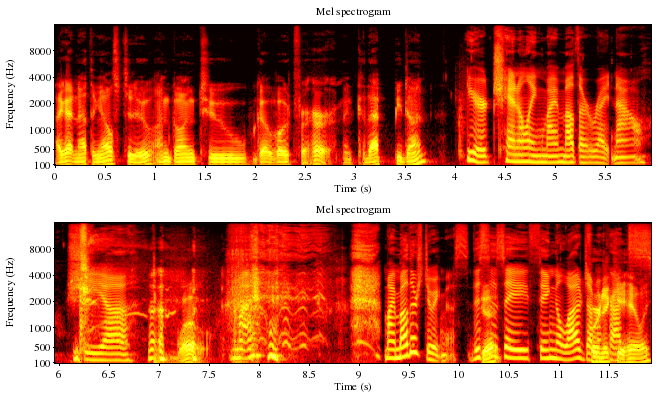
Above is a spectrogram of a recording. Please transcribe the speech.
I got nothing else to do. I'm going to go vote for her. I mean, could that be done? You're channeling my mother right now. She, uh, whoa, my. My mother's doing this. This Good. is a thing a lot of Democrats. For Nikki Haley?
